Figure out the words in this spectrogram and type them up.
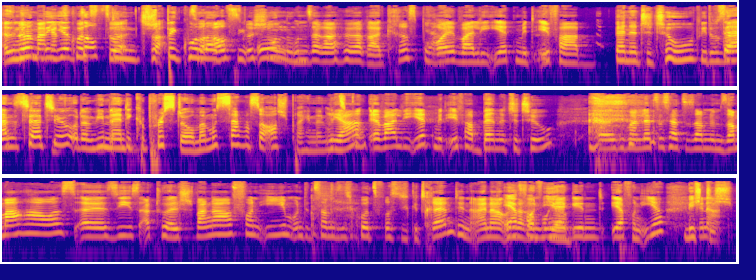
Also nur mal ganz kurz zur, zur. Auffrischung unserer Hörer. Chris Breu Ja. war liiert mit Eva Benetatu, wie du sagst. Tattoo oder wie Mandy Capristo. Man muss es einfach so aussprechen. Dann Ja, gut. er war liiert mit Eva Benetatu. Äh, sie waren letztes Jahr zusammen im Sommerhaus. Äh, sie ist aktuell schwanger von ihm und jetzt haben sie sich kurzfristig getrennt. In einer Er unserer von ihr. vorhergehenden, er von ihr. Wichtig.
